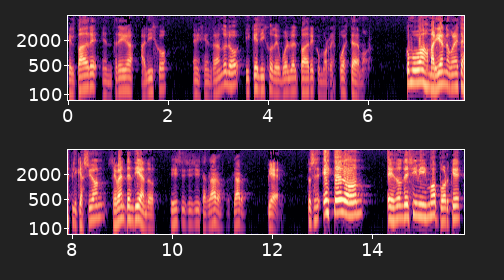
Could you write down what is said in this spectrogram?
que el Padre entrega al Hijo engendrándolo y que el Hijo devuelve al Padre como respuesta de amor. ¿Cómo vamos Mariano con esta explicación? ¿Se va entendiendo? Sí, sí, sí, sí, está claro, está claro. Bien. Entonces, este don es don de sí mismo porque,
